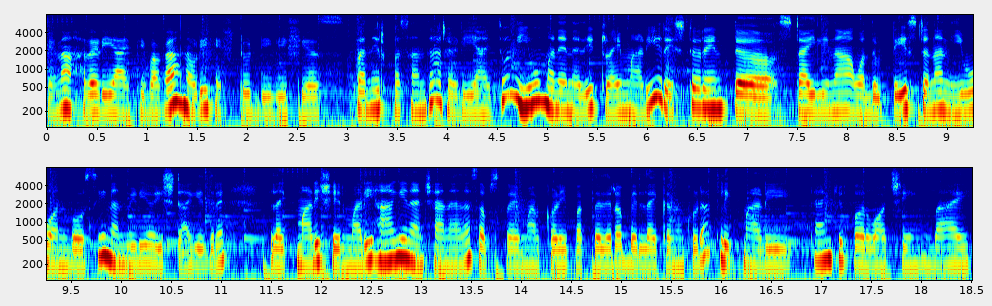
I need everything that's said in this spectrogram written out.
ಓಕೆನಾ ರೆಡಿ ಆಯ್ತು ಇವಾಗ. ನೋಡಿ ಎಷ್ಟು ಡಿಲಿಷಿಯಸ್ ಪನ್ನೀರ್ ಪಸಂದ ರೆಡಿ ಆಯಿತು. ನೀವು ಮನೆಯಲ್ಲಿ ಟ್ರೈ ಮಾಡಿ ರೆಸ್ಟೋರೆಂಟ್ ಸ್ಟೈಲಿನ ಒಂದು ಟೇಸ್ಟನ್ನು ನೀವು ಅನುಭವಿಸಿ. ನನ್ನ ವಿಡಿಯೋ ಇಷ್ಟ ಆಗಿದ್ದರೆ ಲೈಕ್ ಮಾಡಿ ಶೇರ್ ಮಾಡಿ. ಹಾಗೆ ನನ್ನ ಚಾನಲ್ನ ಸಬ್ಸ್ಕ್ರೈಬ್ ಮಾಡ್ಕೊಳ್ಳಿ. ಪಕ್ಕದಲ್ಲಿರೋ ಬೆಲ್ ಐಕನ್ನು ಕೂಡ ಕ್ಲಿಕ್ ಮಾಡಿ. Thank you for watching bye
